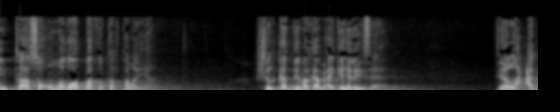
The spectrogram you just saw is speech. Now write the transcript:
Intaasoo ummadood baa ku tartamaya. Shirkaddii markaa maxay ka helaysaa? Dee lacag.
